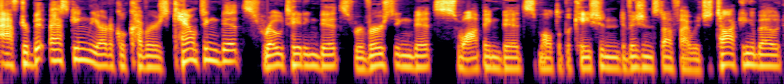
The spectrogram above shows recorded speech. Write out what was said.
After bit masking, the article covers counting bits, rotating bits, reversing bits, swapping bits, multiplication, division stuff I was just talking about,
